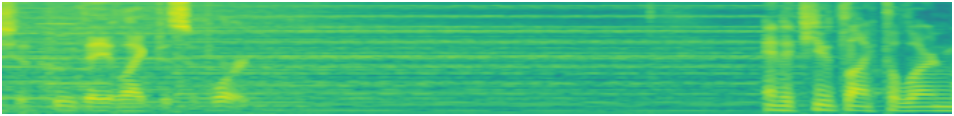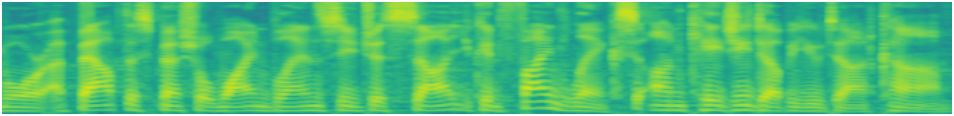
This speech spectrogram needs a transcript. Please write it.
to who they like to support. And if you'd like to learn more about the special wine blends you just saw, you can find links on kgw.com.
